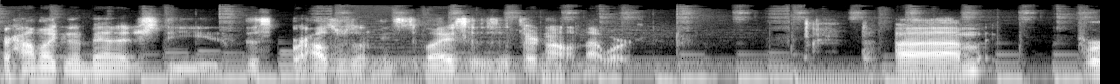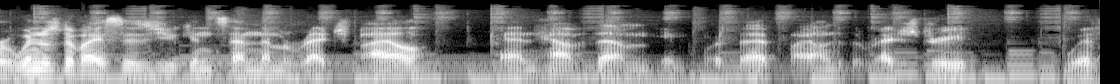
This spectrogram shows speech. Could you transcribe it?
Or how am i going to manage the this browsers on these devices if they're not on network? Um, for windows devices you can send them a reg file and have them import that file into the registry with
